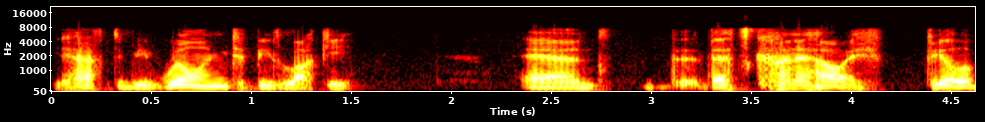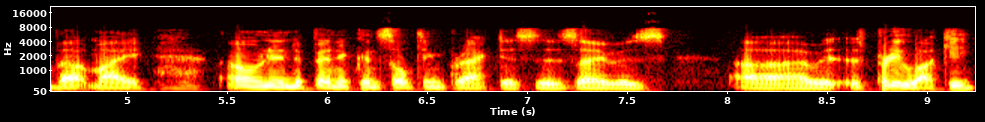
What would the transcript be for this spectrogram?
you have to be willing to be lucky. And th- that's kind of how I feel about my own independent consulting practices. I was uh, I was pretty lucky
